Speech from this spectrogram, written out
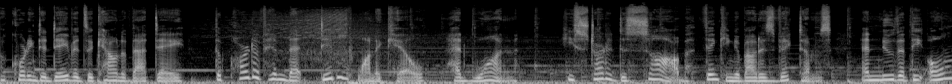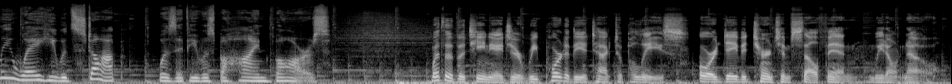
According to David's account of that day, the part of him that didn't want to kill had won. He started to sob thinking about his victims and knew that the only way he would stop was if he was behind bars. Whether the teenager reported the attack to police or David turned himself in, we don't know.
